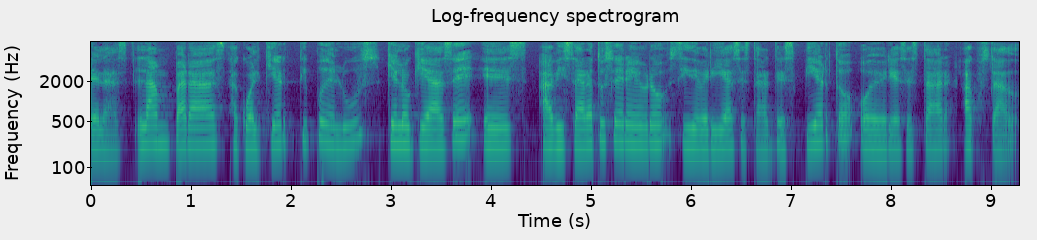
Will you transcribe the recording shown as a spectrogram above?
de las lámparas, a cualquier tipo de luz, que lo que hace es avisar a tu cerebro si deberías estar despierto o deberías estar acostado.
